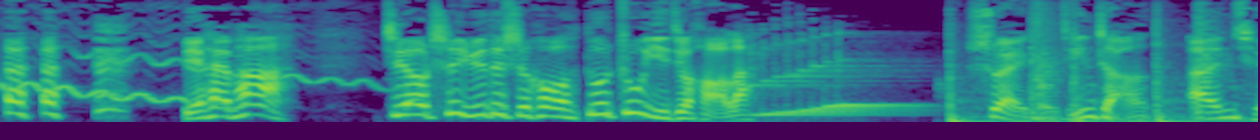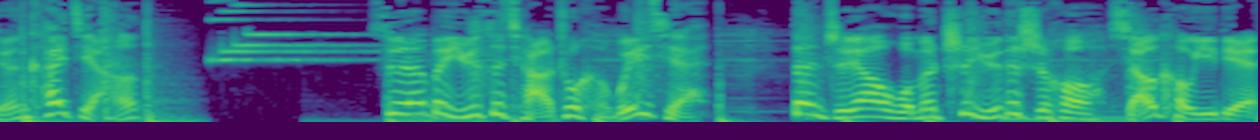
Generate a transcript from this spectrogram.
别害怕，只要吃鱼的时候多注意就好了。帅狗警长安全开讲。虽然被鱼刺卡住很危险，但只要我们吃鱼的时候小口一点，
